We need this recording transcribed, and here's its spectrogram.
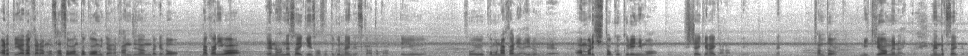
あると嫌だからもう誘わんとこうみたいな感じなんだけど中には「えなんで最近誘ってくれないんですか?」とかっていうそういう子も中にはいるんであんまり一括りにもしちゃいけないかなっていう。ね。ちゃんと見極めないと。面倒くさいけど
